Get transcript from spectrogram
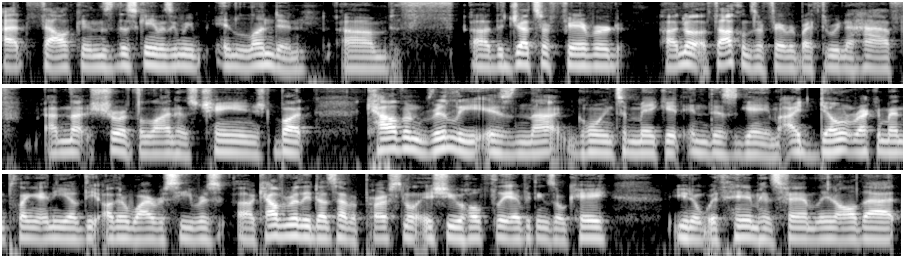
at Falcons. This game is going to be in London. Um, uh, the Jets are favored Uh, no, the Falcons are favored by three and a half. I'm not sure if the line has changed, but Calvin Ridley is not going to make it in this game. I don't recommend playing any of the other wide receivers. Uh, Calvin Ridley does have a personal issue. Hopefully, everything's okay, you know, with him, his family, and all that.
